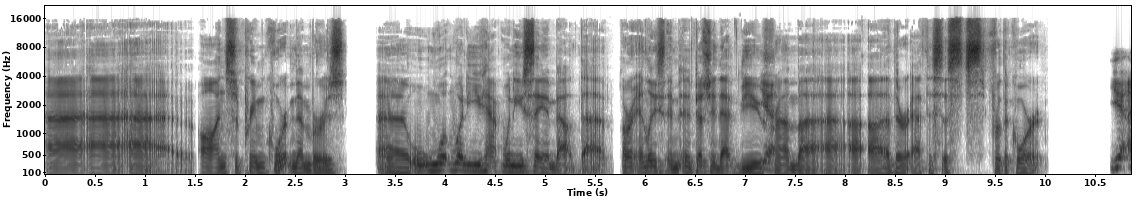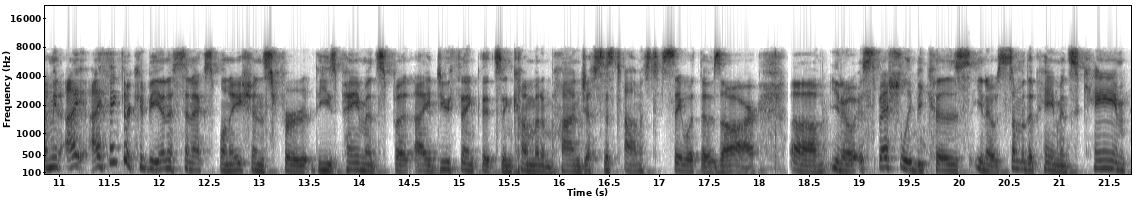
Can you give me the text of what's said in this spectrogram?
on Supreme Court members. Uh, what, what, do you have? What do you say about that, or at least, especially that view yeah. from uh, uh, other ethicists for the court? Yeah, I mean, I, I think there could be innocent explanations for these payments, but I do think it's incumbent upon Justice Thomas to say what those are. Um, you know, especially because you know some of the payments came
